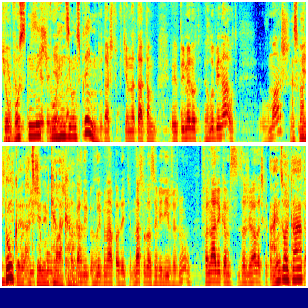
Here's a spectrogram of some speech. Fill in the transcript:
Wir wussten nicht, wohin sie uns bringen. Es war dunkel, als wir in den Keller kamen. Ein Soldat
